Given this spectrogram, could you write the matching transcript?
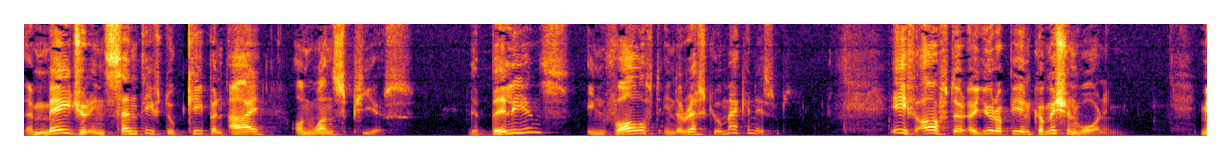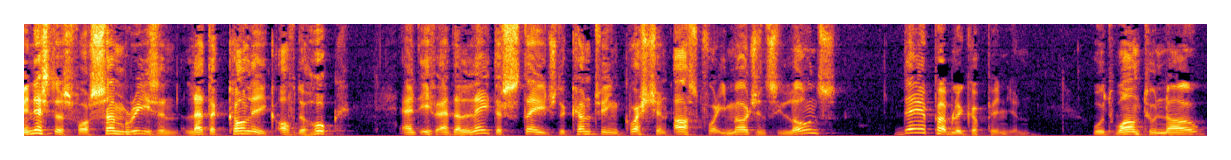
a major incentive to keep an eye on one's peers the billions involved in the rescue mechanisms. If, after a European Commission warning, ministers for some reason let a colleague off the hook, and if at a later stage the country in question asks for emergency loans, their public opinion would want to know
